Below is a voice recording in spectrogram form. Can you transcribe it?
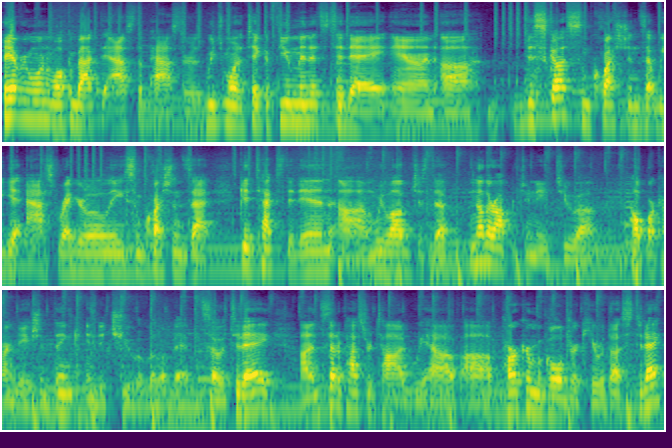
Hey everyone, welcome back to Ask the Pastors. We just want to take a few minutes today and uh, discuss some questions that we get asked regularly, some questions that get texted in. Um, we love just a, another opportunity to uh, help our congregation think and to chew a little bit. So today, uh, instead of Pastor Todd, we have uh, Parker McGoldrick here with us today.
